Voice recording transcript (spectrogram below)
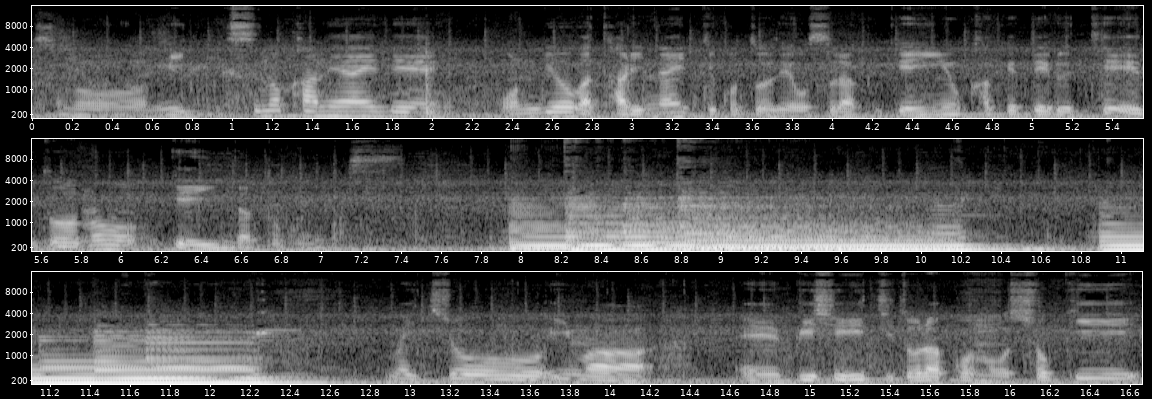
そのミックスの兼ね合いで音量が足りないってことでおそらく原因をかけてる程度の原因だと思います。まあ、一応今、えー BC リッチドラコンの初期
